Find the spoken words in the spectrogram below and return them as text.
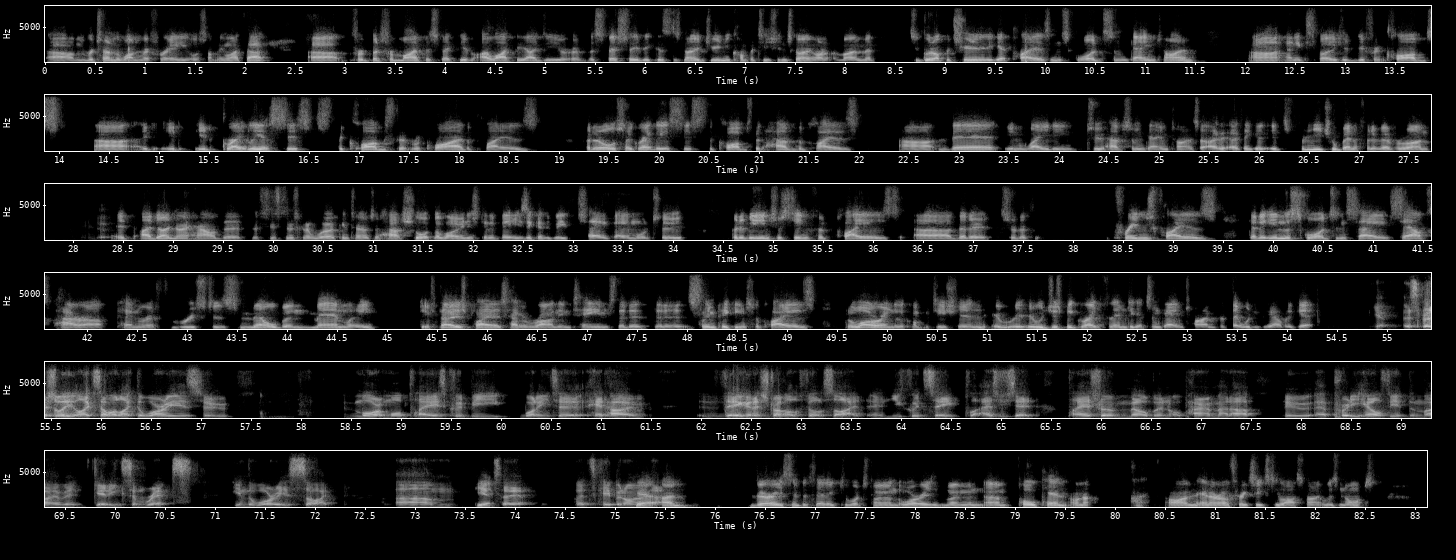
um, return the one referee or something like that. Uh, for, but from my perspective, I like the idea of, especially because there's no junior competitions going on at the moment, it's a good opportunity to get players in squads some game time uh, and exposure to different clubs. Uh, it, it, it greatly assists the clubs that require the players but it also greatly assists the clubs that have the players uh, there in waiting to have some game time. So I, I think it, it's for mutual benefit of everyone. It, I don't know how the, the system is going to work in terms of how short the loan is going to be. Is it going to be, say, a game or two? but it'd be interesting for players uh, that are sort of fringe players that are in the squads and say South Para, Penrith, Roosters, Melbourne, Manly. If those players have a run in teams that are, that are slim pickings for players, the lower end of the competition, it, it would just be great for them to get some game time that they wouldn't be able to get. Yeah, especially like someone like the Warriors, who more and more players could be wanting to head home. They're going to struggle to fill a side, and you could see, as you said, players from Melbourne or Parramatta who are pretty healthy at the moment getting some reps in the Warriors side. Um, yeah. So yeah, let's keep an eye yeah, on that. I'm very sympathetic to what's going on the Warriors at the moment. Um, Paul Kent on on NRL 360 last night was not.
